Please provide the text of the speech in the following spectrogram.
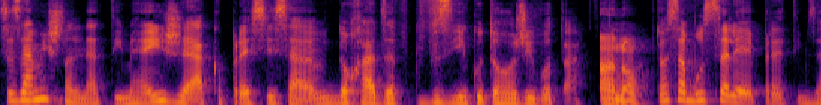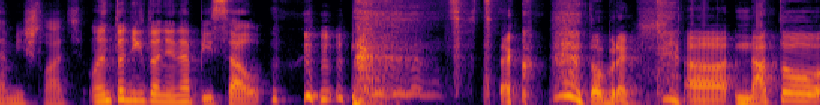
sa zamýšľali nad tým, hej, že ako presne sa dochádza k vzniku toho života. Áno. To sa museli aj predtým zamýšľať. Len to nikto nenapísal. tak, dobre. Na to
